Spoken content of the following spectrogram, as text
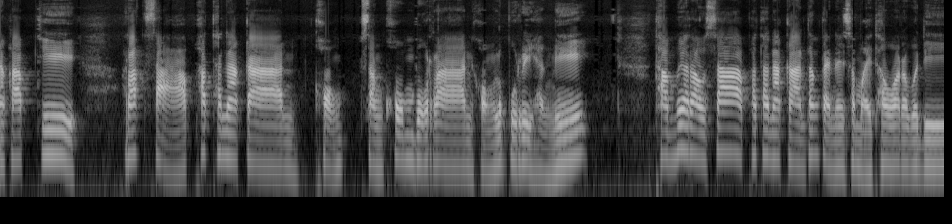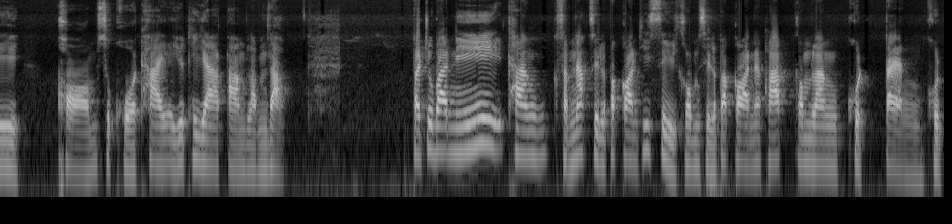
นะครับที่รักษาพัฒนาการของสังคมโบราณของลบบุรีแห่งนี้ทำให้เราทราบพัฒนาการตั้งแต่ในสมัยทวารวดีขอมสุขโขทัยอยุธยาตามลำดับ ปัจจุบันนี้ทางสำนักศิลปากรที่ 4 กรมศิลปากรนะครับกำลังขุดแต่งขุด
